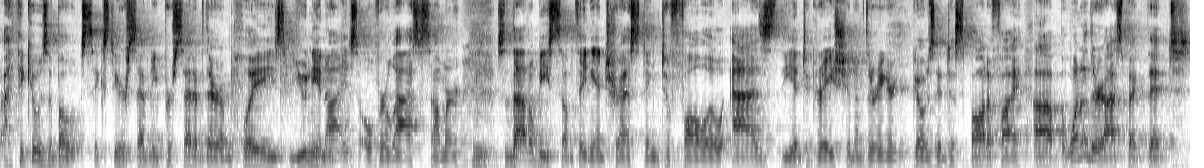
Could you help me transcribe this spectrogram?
I think it was about 60 or 70% of their employees unionized over last summer. Hmm. So that'll be something interesting to follow as the integration of the Ringer goes into Spotify. Uh, but one other aspect that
